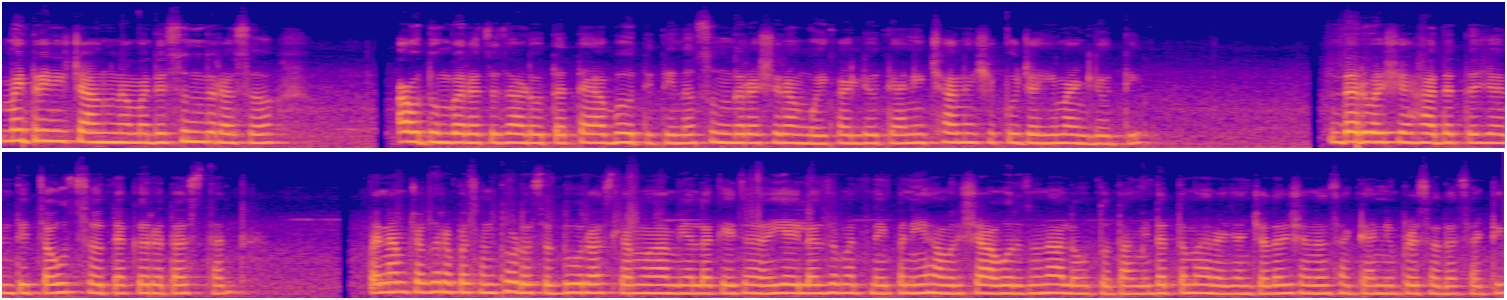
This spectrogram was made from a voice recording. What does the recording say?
मैत्रिणीच्या अंगणामध्ये सुंदर असं औदुंबराचं झाड होतं. त्या भोवती तिनं सुंदर अशी रांगोळी काढली होती आणि छान अशी पूजाही मांडली होती. दरवर्षी हा दत्त जयंतीचा उत्सव त्या करत असतात. पण आमच्या घरापासून थोडंसं दूर असल्यामुळं आम्ही याला काही जा यायला जमत नाही. पण ह्या वर्षी आवर्जून आलो होतो तर आम्ही दत्त महाराजांच्या दर्शनासाठी आणि प्रसादासाठी.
